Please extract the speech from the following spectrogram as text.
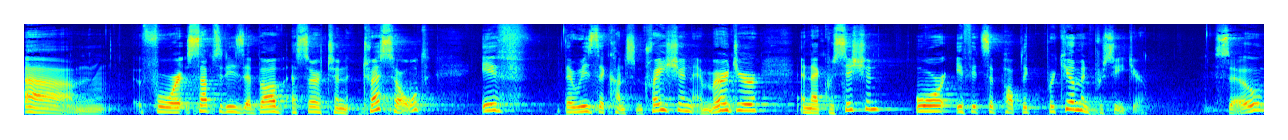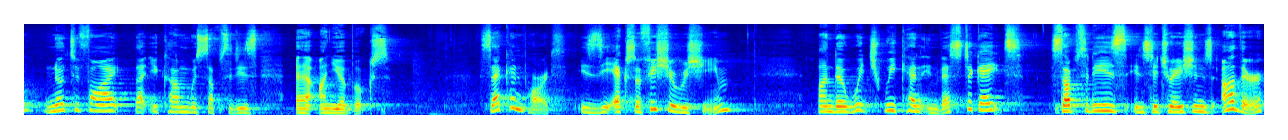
um, for subsidies above a certain threshold if there is a concentration, a merger, an acquisition, or if it's a public procurement procedure. So notify that you come with subsidies uh, on your books. Second part is the ex officio regime, under which we can investigate subsidies in situations other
